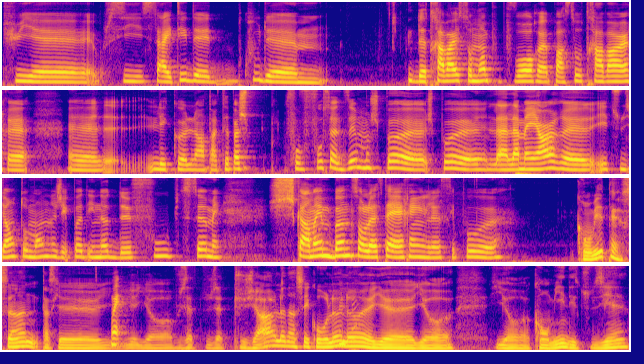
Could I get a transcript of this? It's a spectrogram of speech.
Puis euh, aussi, ça a été de, beaucoup de, de travail sur moi pour pouvoir euh, passer au travers euh, l'école en tant que telle. Parce que faut, faut se le dire, moi, je suis pas, euh, je suis pas euh, la, la meilleure étudiante au monde. J'ai pas des notes de fou puis tout ça, mais je suis quand même bonne sur le terrain. Là. C'est pas... Combien de personnes, parce que y- a- vous, êtes, vous êtes plusieurs là, dans ces cours-là, là, il y, a, y a combien d'étudiants?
